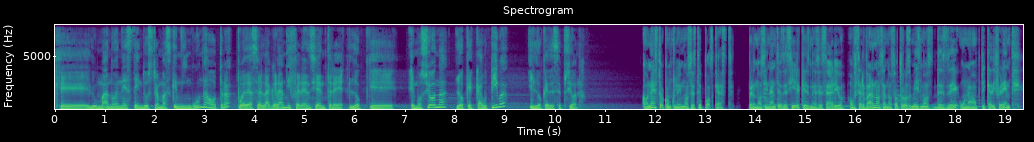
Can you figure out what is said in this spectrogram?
que el humano en esta industria más que ninguna otra puede hacer la gran diferencia entre lo que emociona, lo que cautiva y lo que decepciona. Con esto concluimos este podcast, pero no sin antes decir que es necesario observarnos a nosotros mismos desde una óptica diferente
